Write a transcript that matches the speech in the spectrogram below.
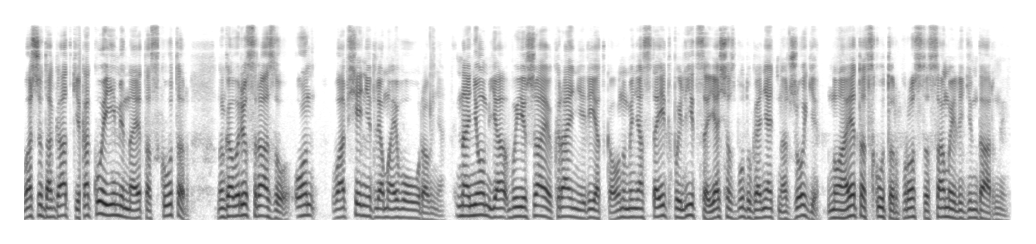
ваши догадки, какой именно это скутер. Но говорю сразу, он вообще не для моего уровня. На нем я выезжаю крайне редко. Он у меня стоит, пылится. Я сейчас буду гонять на джоге. Ну а этот скутер просто самый легендарный.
